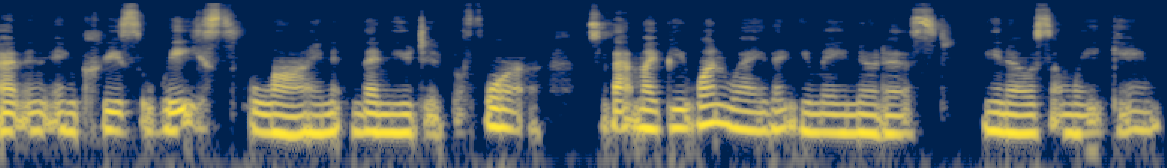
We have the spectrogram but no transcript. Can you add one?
an increased waistline than you did before. So that might be one way that you may notice you know, some weight gain.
